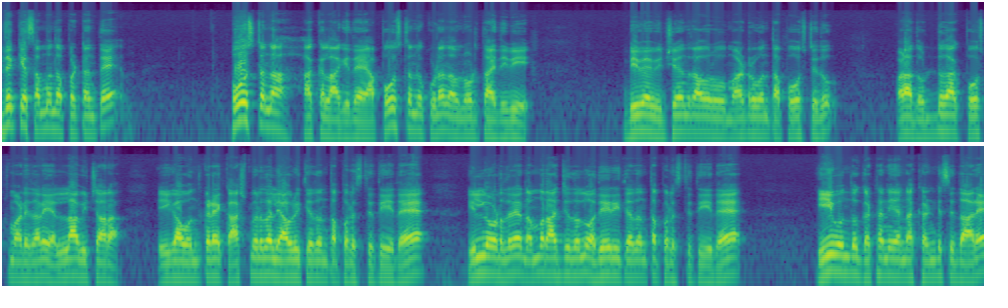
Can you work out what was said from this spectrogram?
ಇದಕ್ಕೆ ಸಂಬಂಧಪಟ್ಟಂತೆ ಪೋಸ್ಟ್ ಅನ್ನ ಹಾಕಲಾಗಿದೆ. ಆ ಪೋಸ್ಟ್ ಅನ್ನು ಕೂಡ ನಾವು ನೋಡ್ತಾ ಇದ್ದೀವಿ. ಬಿ ವೈ ವಿಜಯೇಂದ್ರ ಅವರು ಮಾಡಿರುವಂಥ ಪೋಸ್ಟ್ ಇದು. ಬಹಳ ದೊಡ್ಡದಾಗಿ ಪೋಸ್ಟ್ ಮಾಡಿದ್ದಾರೆ. ಎಲ್ಲ ವಿಚಾರ. ಈಗ ಒಂದು ಕಡೆ ಕಾಶ್ಮೀರದಲ್ಲಿ ಯಾವ ರೀತಿಯಾದಂಥ ಪರಿಸ್ಥಿತಿ ಇದೆ. ಇಲ್ಲಿ ನೋಡಿದ್ರೆ ನಮ್ಮ ರಾಜ್ಯದಲ್ಲೂ ಅದೇ ರೀತಿಯಾದಂಥ ಪರಿಸ್ಥಿತಿ ಇದೆ. ಈ ಒಂದು ಘಟನೆಯನ್ನು ಖಂಡಿಸಿದ್ದಾರೆ.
